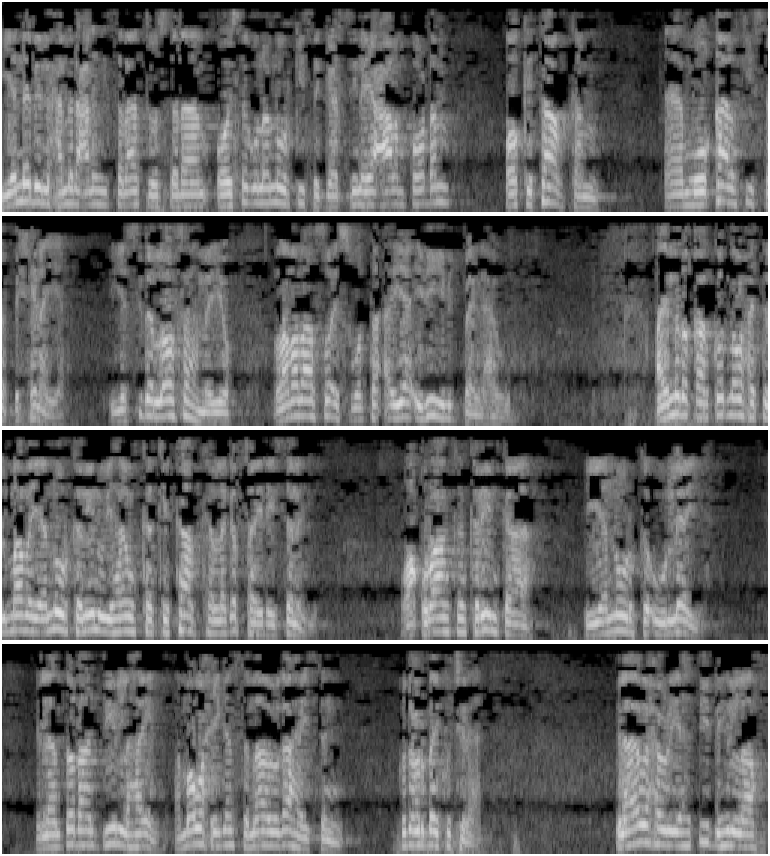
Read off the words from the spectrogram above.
iyo nebi maxamed calayhi salaatu wasalaam oo isaguna nuurkiisa gaadhsiinaya caalamka oo dhan oo kitaabkan muuqaalkiisa bixinaya. Iyo sida loo fahmayo labadaasoo iswata ayaa idin yimid baa ilaha wy aimada qaarkoodna waxay tilmaamayaan nuurkan inuu yahay unka kitaabka laga faa'idaysanayo waa qur'aankan kariimka ah iyo nuurka uu leeyahay. Ilaan dad aan diin lahayn ama waxyigan samaawiga haysanin gudcur bay ku jiraan ilaahay waxau ihi yahdii bihi llaahu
